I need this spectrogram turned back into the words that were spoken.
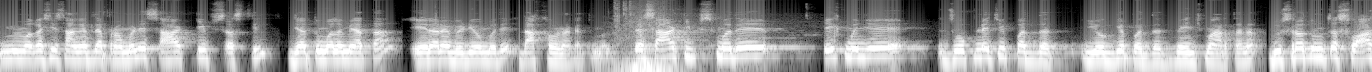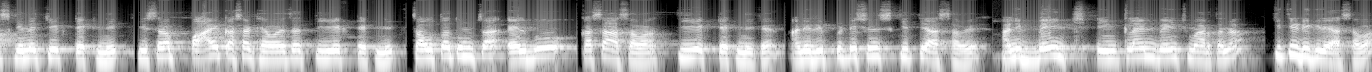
मी मगाशी सांगितल्याप्रमाणे सहा टिप्स असतील ज्या तुम्हाला मी आता येणाऱ्या व्हिडिओमध्ये दाखवणार आहे तुम्हाला. त्या सहा टिप्समध्ये एक म्हणजे झोपण्याची पद्धत योग्य पद्धत बेंच मारताना. दुसरा तुमचा श्वास घेण्याची एक टेक्निक तिसरा पाय कसा ठेवायचा ती एक टेक्निक चौथा तुमचा एल्बो कसा असावा ती एक टेक्निक आहे. आणि रिपिटेशन किती असावे? आणि बेंच इन्क्लाइन बेंच मारताना किती डिग्री असावा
